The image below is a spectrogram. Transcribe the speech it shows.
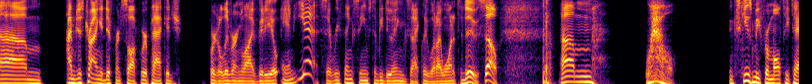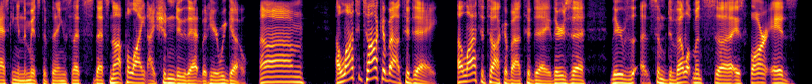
um, I'm just trying a different software package for delivering live video. And yes, everything seems to be doing exactly what I want it to do. So, um, wow. Excuse me for multitasking in the midst of things. That's that's not polite. I shouldn't do that, but here we go. Um, a lot to talk about today. A lot to talk about today. There's uh, there's uh, some developments uh, as far as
